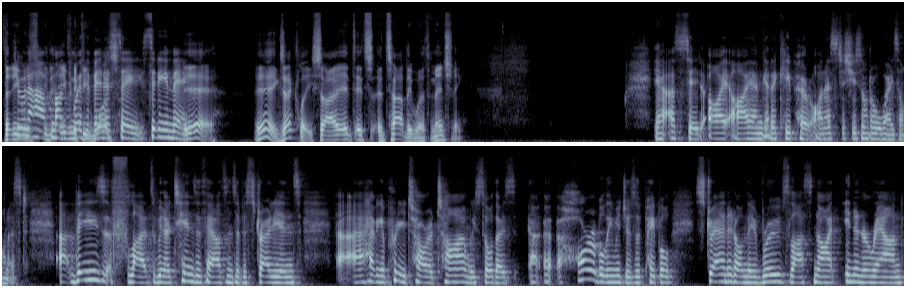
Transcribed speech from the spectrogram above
that he was. Two and a half months even worth if of was, NSC sitting in there. Yeah, yeah, exactly. So it, it's, it's hardly worth mentioning. Yeah, as I said, I, I am going to keep her honest. She's not always honest. Uh, these floods, we know tens of thousands of Australians uh, are having a pretty torrid time. We saw those uh, uh horrible images of people stranded on their roofs last night in and around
